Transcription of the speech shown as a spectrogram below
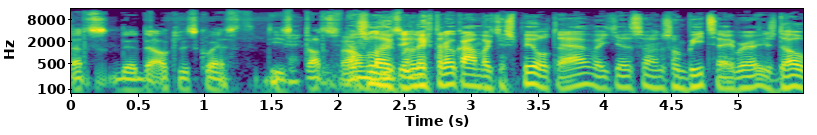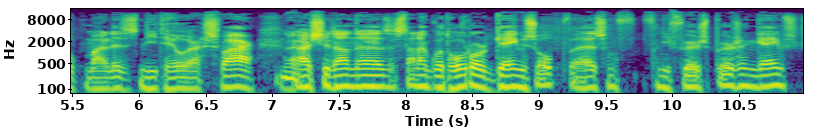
Dat is de, de Oculus Quest. Die is, dat is wel... Dat is leuk, maar muziek. het ligt er ook aan wat je speelt. Hè? Weet je, zo'n zo'n Beat Saber is dope, maar dat is niet heel erg zwaar. Nee. Als je dan, eh, er staan ook wat horror games op, eh, zo'n van die first-person games.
